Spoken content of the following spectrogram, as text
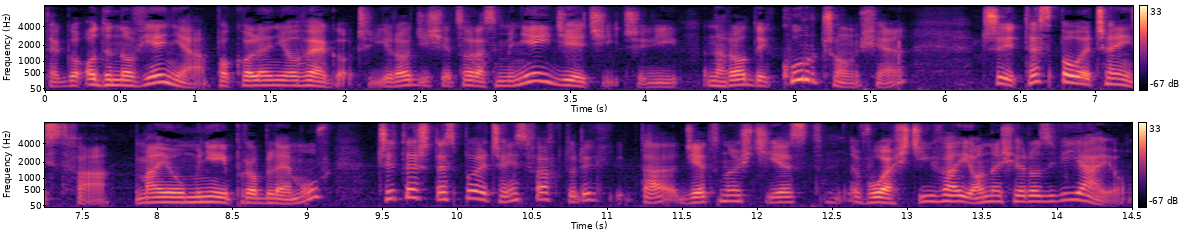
tego odnowienia pokoleniowego, czyli rodzi się coraz mniej dzieci, czyli narody kurczą się, czy te społeczeństwa mają mniej problemów, czy też te społeczeństwa, w których ta dzietność jest właściwa i one się rozwijają.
